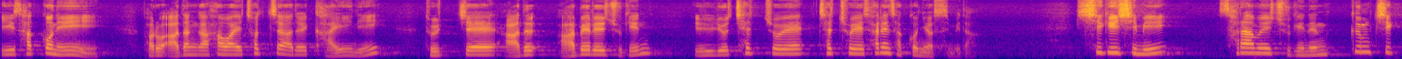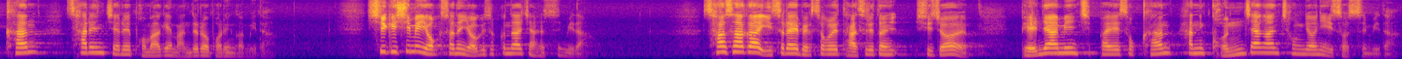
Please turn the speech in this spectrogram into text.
이 사건이 바로 아담과 하와의 첫째 아들 가인이 둘째 아들 아벨을 죽인 인류 최초의 최초의 살인 사건이었습니다. 시기심이 사람을 죽이는 끔찍한 살인죄를 범하게 만들어 버린 겁니다. 시기심의 역사는 여기서 끝나지 않습니다. 사사가 이스라엘 백성을 다스리던 시절 베냐민 지파에 속한 한 건장한 청년이 있었습니다.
